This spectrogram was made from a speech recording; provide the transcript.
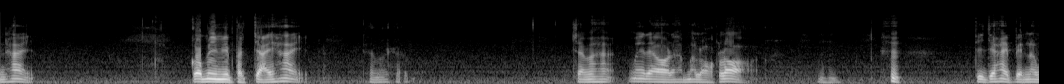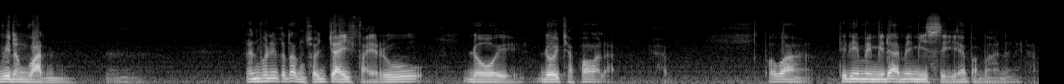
นให้ ก็ไม่มีปัจจัยให้ใช่ไหมครับใช่ไหมฮะไม่ได้เอาอะไรมาหลอกล่อ ที่จะให้เป็นรางวิรางวัลอ่างั้นพวกนี้ก็ต้องสนใจใฝ่รู้โดยโดยเฉพาะล่ะครับ เพราะว่าที่นี่ไม่มีได้ไม่มีเสียประมาณนั้นนะครับ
